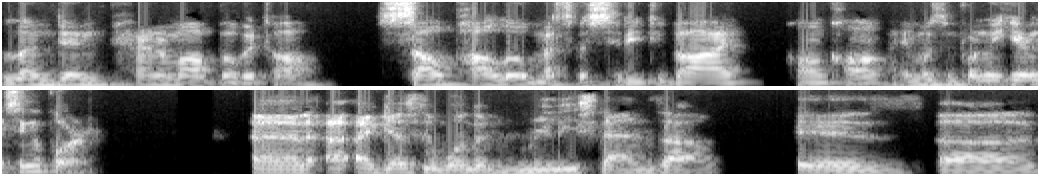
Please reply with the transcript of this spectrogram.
London, Panama, Bogota, Sao Paulo, Mexico City, Dubai, Hong Kong, and most importantly, here in Singapore. And I guess the one that really stands out is uh,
